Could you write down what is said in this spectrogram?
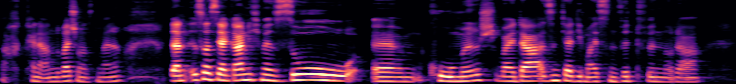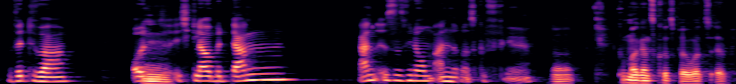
ach, keine Ahnung, du weißt schon, was ich meine, dann ist das ja gar nicht mehr so ähm, komisch, weil da sind ja die meisten Witwen oder Witwer. Und Mhm. ich glaube, dann, dann ist es wiederum ein anderes Gefühl. Ja. Guck mal ganz kurz bei WhatsApp.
